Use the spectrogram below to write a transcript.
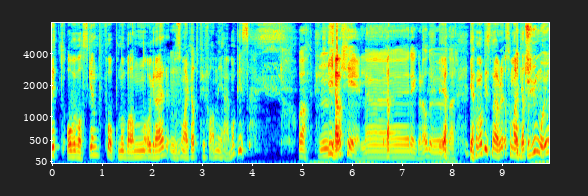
litt over vasken, få på noe vann og greier. Mm. Så merker jeg at fy faen, jeg må pisse. Å ja. Du Ja. fikk hele regla, du, Ja. der. Jeg må pisse når jeg blir så merker jeg du må jo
